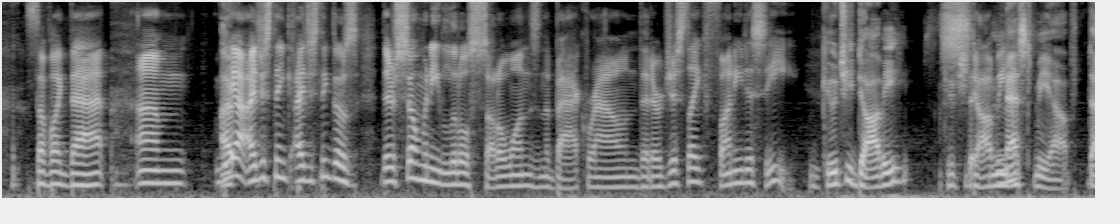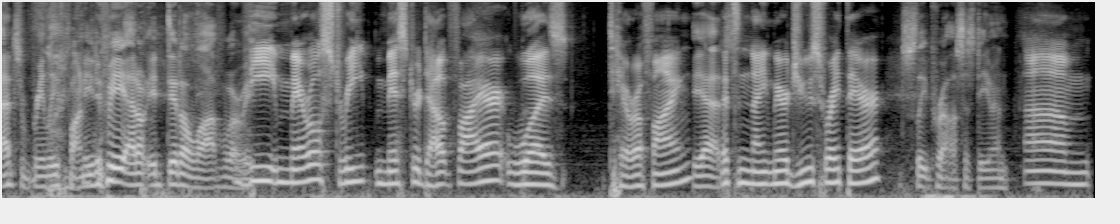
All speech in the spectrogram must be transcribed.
stuff like that. Um, I- yeah, I just think I just think those there's so many little subtle ones in the background that are just like funny to see. Gucci Dobby. Gucci Dobby? messed me up. That's really funny to me. I don't. It did a lot for me. The Meryl Streep Mr. Doubtfire was terrifying. Yeah, that's nightmare juice right there. Sleep paralysis demon. Um,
